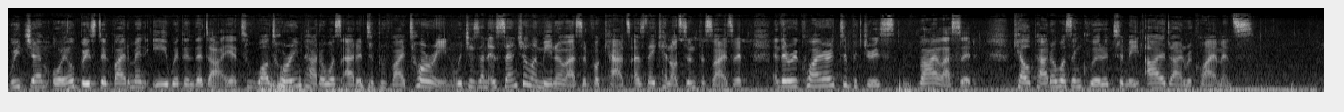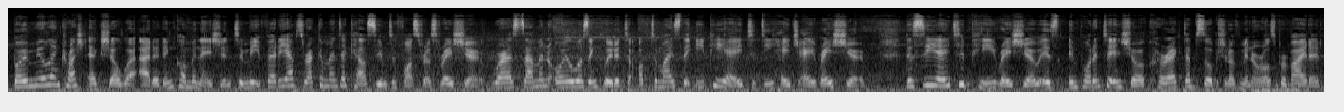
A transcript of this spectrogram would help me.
Wheat germ oil boosted vitamin E within the diet, while taurine powder was added to provide taurine, which is an essential amino acid for cats as they cannot synthesize it, and they require it to produce bile acid. Kelp powder was included to meet iodine requirements. Bone meal and crushed eggshell were added in combination to meet FEDIAF's recommended calcium to phosphorus ratio, whereas salmon oil was included to optimize the EPA to DHA ratio. The CA to P ratio is important to ensure correct absorption of minerals provided,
